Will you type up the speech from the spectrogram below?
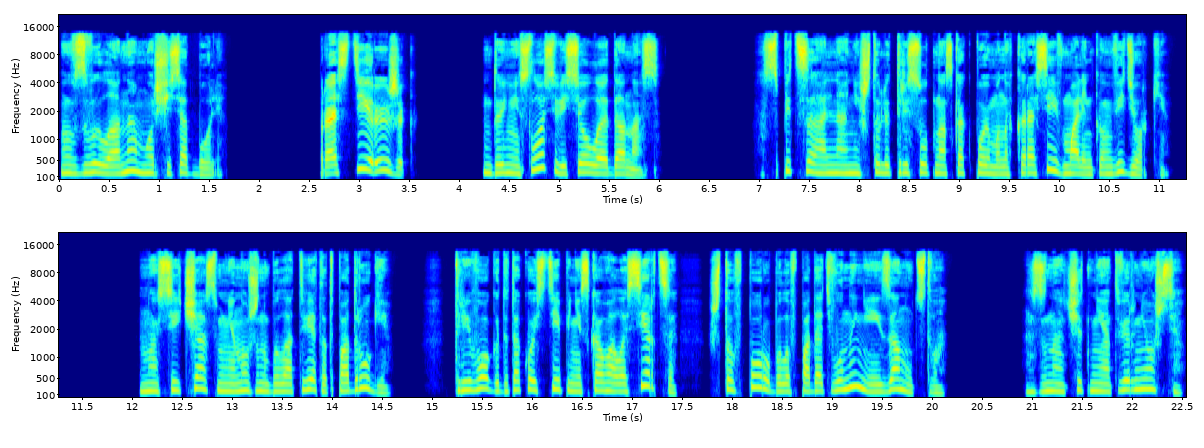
Взвыла она, морщась от боли. «Прости, Рыжик!» Донеслось веселое до нас. Специально они, что ли, трясут нас, как пойманных карасей в маленьком ведерке. Но сейчас мне нужен был ответ от подруги. Тревога до такой степени сковала сердце, что впору было впадать в уныние и занудство. «Значит, не отвернешься.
